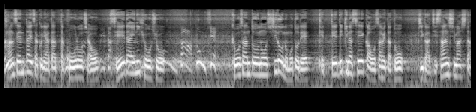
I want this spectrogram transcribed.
感染対策に当たった功労者を盛大に表彰共産党の指導の下で決定的な成果を収めたと自画自賛しました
